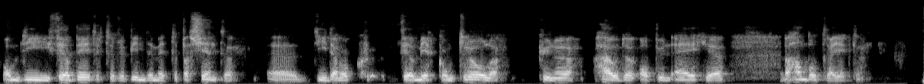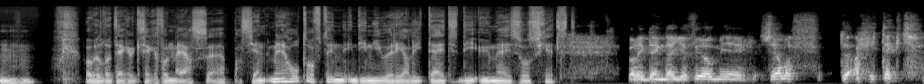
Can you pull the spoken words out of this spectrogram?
om die veel beter te verbinden met de patiënten, uh, die dan ook veel meer controle kunnen houden op hun eigen behandeltrajecten. Wat wil dat eigenlijk zeggen voor mij als uh, patiënt, meneer Holtoft, in, in die nieuwe realiteit die u mij zo schetst? Wel, ik denk dat je veel meer zelf de architect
